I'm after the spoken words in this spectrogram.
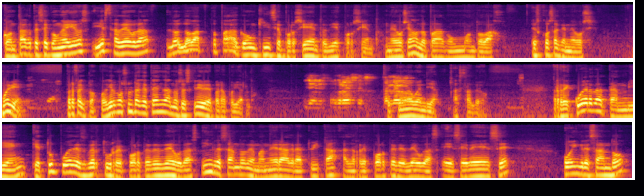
Contáctese con ellos y esta deuda lo, lo, va- lo paga con un 15%, 10%. Negociando lo paga con un monto bajo. Es cosa que negocie. Muy bien. Perfecto. Cualquier consulta que tenga nos escribe para apoyarlo. Ya listo, gracias. Hasta Que tenga luego. buen día. Hasta luego. Recuerda también que tú puedes ver tu reporte de deudas ingresando de manera gratuita al reporte de deudas SBS o ingresando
